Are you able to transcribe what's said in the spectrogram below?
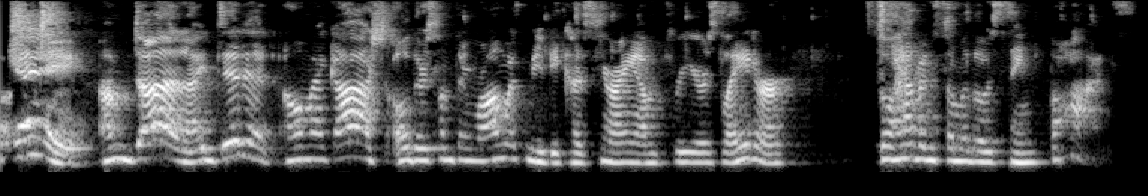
okay, I'm done. I did it. Oh my gosh. Oh, there's something wrong with me because here I am three years later, still having some of those same thoughts.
